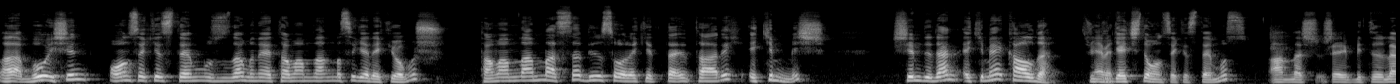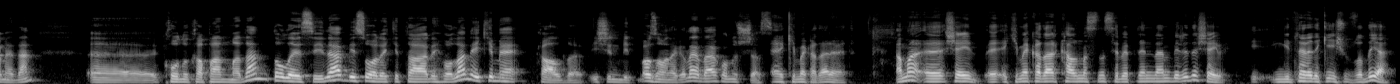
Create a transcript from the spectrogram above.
Ha, Bu işin 18 Temmuz'da mı ne tamamlanması gerekiyormuş. Tamamlanmazsa bir sonraki ta- tarih Ekim'miş. Şimdiden Ekim'e kaldı. Çünkü Evet. geçti 18 Temmuz. Anlaş şey bitirilemeden, e, konu kapanmadan. Dolayısıyla bir sonraki tarih olan Ekim'e kaldı. İşin bitme. O zamana kadar daha konuşacağız. Ekim'e kadar evet. Ama e, şey e, Ekim'e kadar kalmasının sebeplerinden biri de şey İngiltere'deki iş uzadı ya.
